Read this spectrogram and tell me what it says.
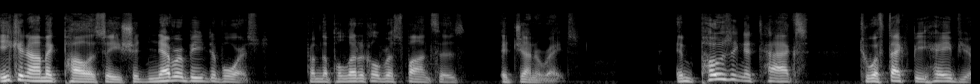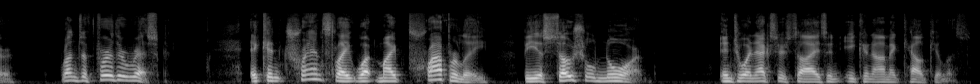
Economic policy should never be divorced from the political responses it generates. Imposing a tax to affect behavior runs a further risk. It can translate what might properly be a social norm into an exercise in economic calculus.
